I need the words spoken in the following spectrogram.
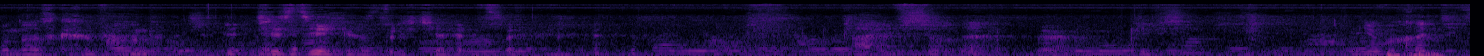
у нас как бы он частенько встречается. А, и все, да? Да. И все. Мне выходить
